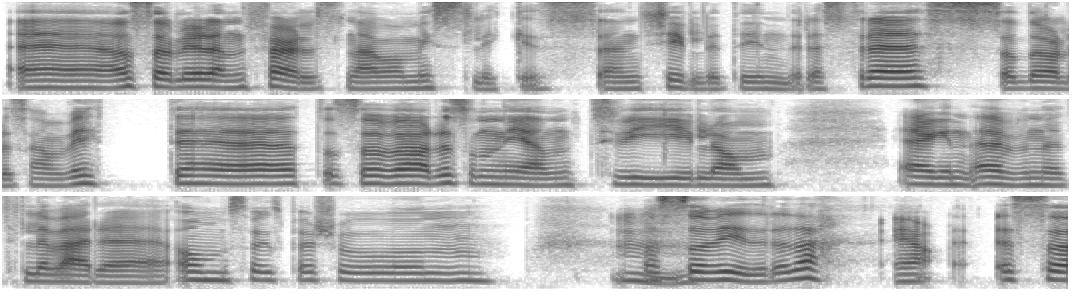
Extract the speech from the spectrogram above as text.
Eh, og så blir den følelsen av å mislykkes en kilde til indre stress og dårlig samvittighet. Og så har det sånn igjen tvil om egen evne til å være omsorgsperson, mm. og så videre, da. Ja. Så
